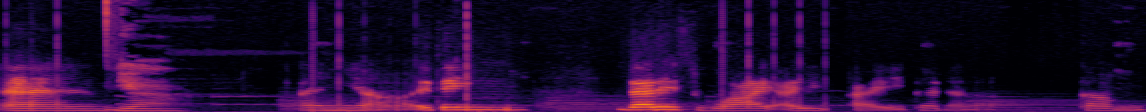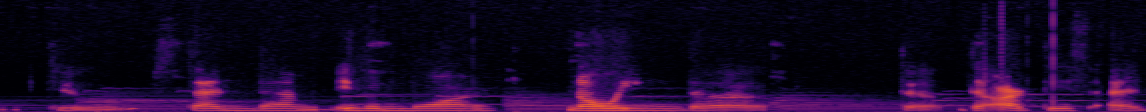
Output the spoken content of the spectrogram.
and Yeah. and yeah i think that is why i i kind of come to stand them even more knowing the the the artist and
